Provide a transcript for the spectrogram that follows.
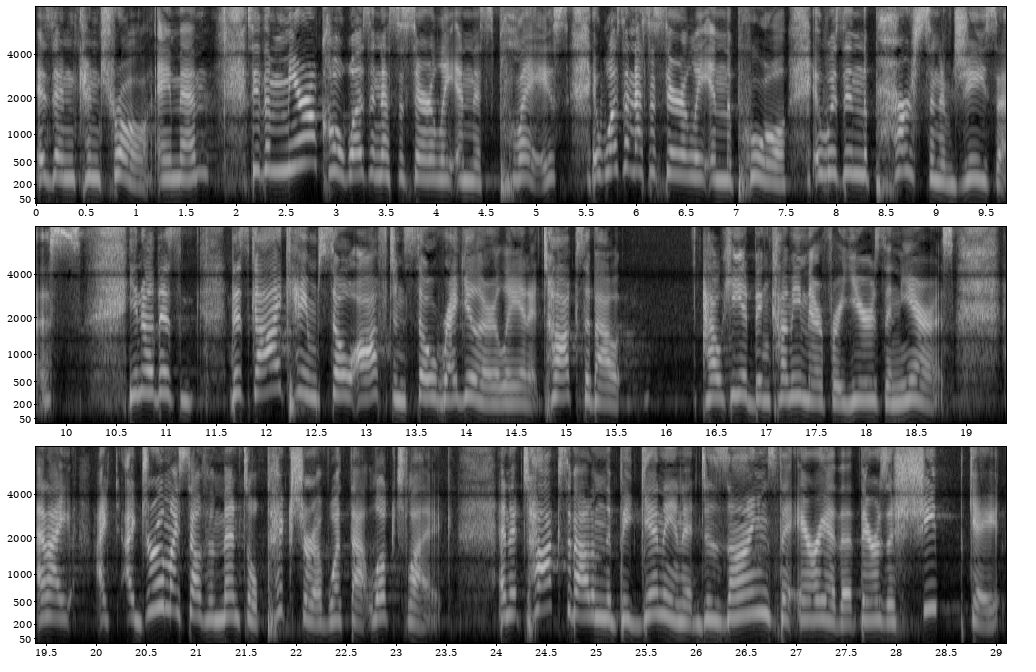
is in control. Amen. See, the miracle wasn't necessarily in this place, it wasn't necessarily in the pool, it was in the person of Jesus. You know, this, this guy came so often, so regularly, and it talks about how he had been coming there for years and years. And I, I, I, drew myself a mental picture of what that looked like. And it talks about in the beginning, it designs the area that there's a sheep gate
